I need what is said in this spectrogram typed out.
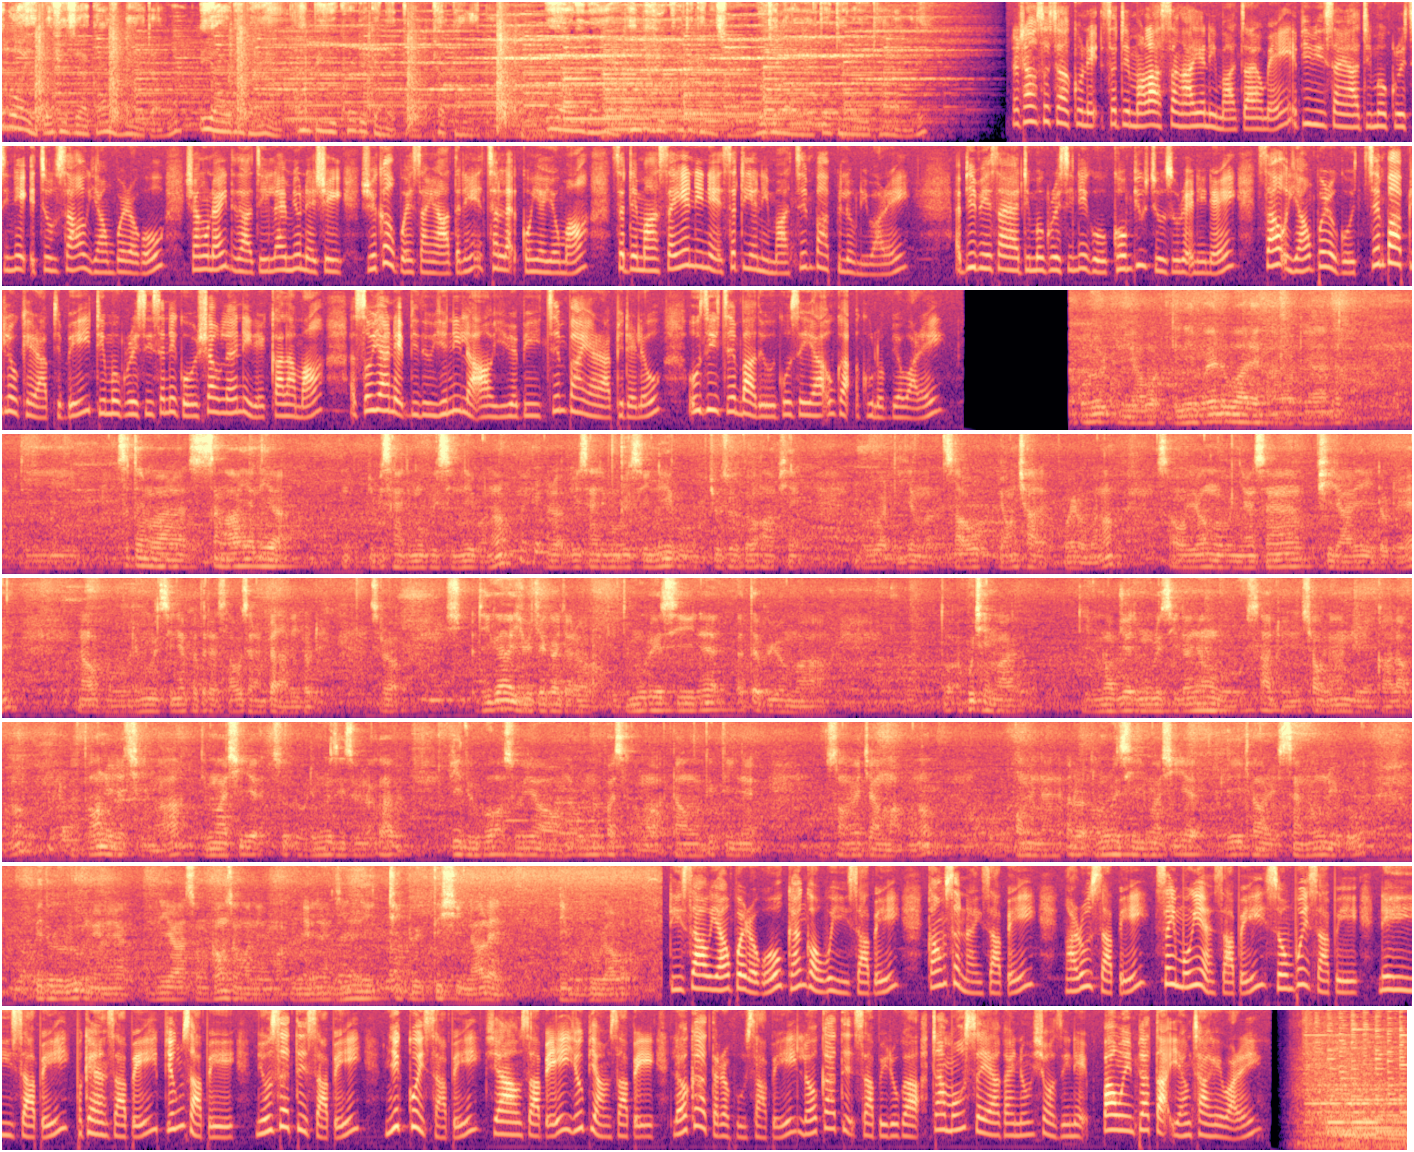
စရာကောင်းတဲ့နေ့ရက်တောင်ကို ARD ဘဏ်ရဲ့ MPU Credit Card နဲ့တူဖြတ်ထားလိုက်ပါ ARD ဘဏ်ရဲ့ MPU Credit Card နဲ့ဆိုလိုချင်တာကိုတူတင်နေထားနိုင်တယ်လေ2016ခုနှစ်စက်တင်ဘာလ15ရက်နေ့မှာကြာရောက်မယ်အပြည်ပြည်ဆိုင်ရာဒီမိုကရေစီနှင့်အကျိုးစားရောင်ပွဲတော်ကိုရန်ကုန်တိုင်းဒေသကြီးလိုင်မြို့နယ်ရှိရွေးကောက်ပွဲဆိုင်ရာသတင်းအချက်အလက်ကွန်ရက်ရုံးမှာစက်တင်ဘာ10ရက်နေ့နဲ့17ရက်နေ့မှာကျင်းပပြုလုပ်နေပါတယ်။ အပြည်ပြည်ဆိုင်ရာဒီမိုကရေစီနှင့်ကိုဂုဏ်ပြုကြိုဆိုတဲ့အနေနဲ့စောက်အယောင်ပွဲတော်ကိုကျင်းပပြုလုပ်ခဲ့တာဖြစ်ပြီးဒီမိုကရေစီစနစ်ကိုရှောက်လန်းနေတဲ့ကာလမှာအစိုးရနဲ့ပြည်သူရင်းနှီးလာအောင်ရည်ရွယ်ပြီးကျင်းပရတာဖြစ်တယ်လို့ဦးစီးကျင်းပသူကိုစေရာဦးကအခုလိုပြောပါတယ်။ကိုတို့ဒီဟာပေါ့ဒီနေ့ပွဲလုပ်ရတဲ့ဟာတော့တရားလက်ဒီစက်တင်ဘာ15ရက်နေ့ကပြည်ပဆိုင်ဒီမိုကရေစီနေ့ပေါ့နော်အဲ့တော့ပြည်ဆိုင်ဒီမိုကရေစီနေ့ကိုကြိုဆိုသောအားဖြင့် ဘိုးကဒီရက်မှာစာအုပ်ရောင်းချတဲ့ပွဲတော့ပေါ့နော်စာအုပ်ရောင်းလို့ညံစမ်းဖြီတာလေးလုပ်တယ်နောက်ဟိုဒီမိုကရေစီနဲ့ပတ်သက်တဲ့စာအုပ်စာတမ်းပြတာလေးလုပ်တယ်ဆိုတော့အဓိကရွေချက်ကကြတော့ဒီဒီမိုကရေစီနဲ့ပတ်သက်ပြီးတော့မှတော့အခုချိန်မှာဒီမြန်မာပြည်ဒီမိုကရေစီလမ်းကြောင်းကိုစတင်လျှောက်လန်းနေတဲ့ကာလပေါ့နော်။တောင်းနေတဲ့ချိန်မှာဒီမှာရှိတဲ့ဆိုဒီမိုကရေစီဆိုရကပြည်သူကအစိုးရအောင်နှစ်ဦးနှစ်ဖက်စလုံးကတောင်းဝန်တိတိနဲ့ဟိုဆောင်ရွက်ကြမှာပေါ့နော်။ဟို အောင်မြင်နိုင်တယ်အဲ့တော့ဒီမိုကရေစီမှာရှိတဲ့လေးထားတွေစံနှုန်းတွေကိုပြည်သူလူထုအနေနဲ့နေရာဆောင်ကောင်းဆောင်ကနေမှအမြဲတမ်းရင်းနှီးထိတွေ့သိရှိနားလည်ဒီလိုလိုတာပေါ့ ဒီဆောက်ရောက်ပွဲတော်ကိုဂန်းကော်ဝီရီစာပေကောင်းစံနိုင်စာပေငါတို့စာပေစိတ်မုံရံစာပေဇွန်ပွင့်စာပေနေရီစာပေပကံစာပေပြုံးစာပေမျိုးဆက်သစ်စာပေမြစ်ကွေ့စာပေရအောင်စာပေရုပ်ပြောင်စာပေလောကတရဖူစာပေလောကသစ်စာပေတို့ကတမိုးဆရာကိုင်းနှုံးလျှော့စည်းနဲ့ပါဝင်ပြသရောင်းချခဲ့ပါတယ်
